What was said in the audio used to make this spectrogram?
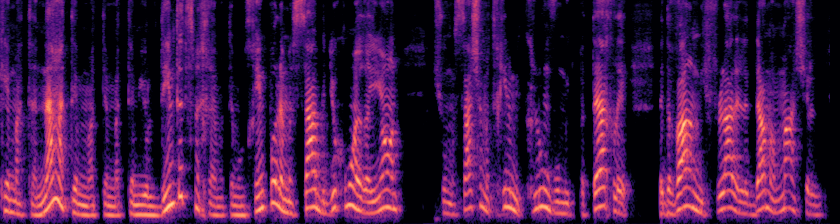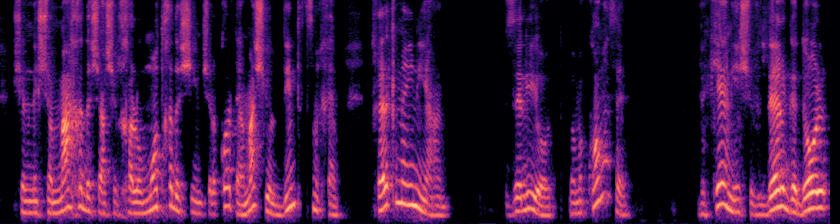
כמתנה, אתם, אתם, אתם יולדים את עצמכם, אתם הולכים פה למסע בדיוק כמו הריון, שהוא מסע שמתחיל מכלום והוא מתפתח לדבר נפלא, ללידה ממש, של, של נשמה חדשה, של חלומות חדשים, של הכל, אתם ממש יולדים את עצמכם. חלק מהעניין זה להיות במקום הזה. וכן, יש הבדל גדול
